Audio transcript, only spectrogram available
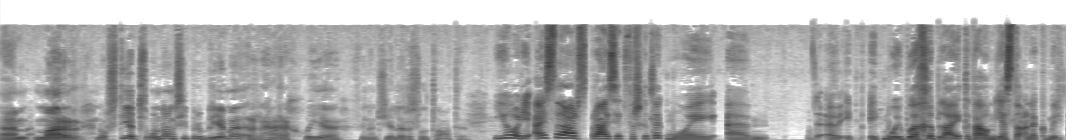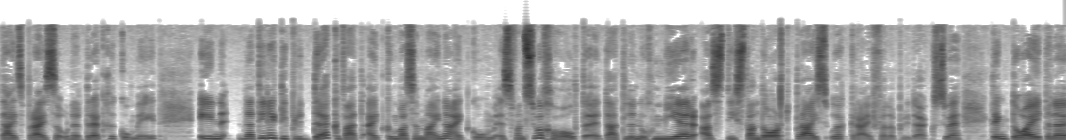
Ehm um, maar nog steeds ondanks die probleme regtig goeie finansiële resultate. Ja, die eisterhartsprys het verskriklik mooi ehm um, het, het mooi hoog gebly terwyl meeste ander kommoditeitspryse onder druk gekom het en natuurlik die produk wat uit Kumba se myne uitkom is van so gehalte dat hulle nog meer as die standaardprys ook kry vir hulle produk. So ek dink daai het hulle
